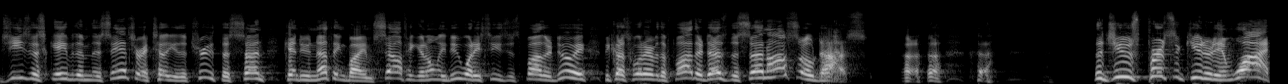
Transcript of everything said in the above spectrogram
Jesus gave them this answer I tell you the truth. The Son can do nothing by himself, he can only do what he sees his Father doing, because whatever the Father does, the Son also does. the Jews persecuted him. Why?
